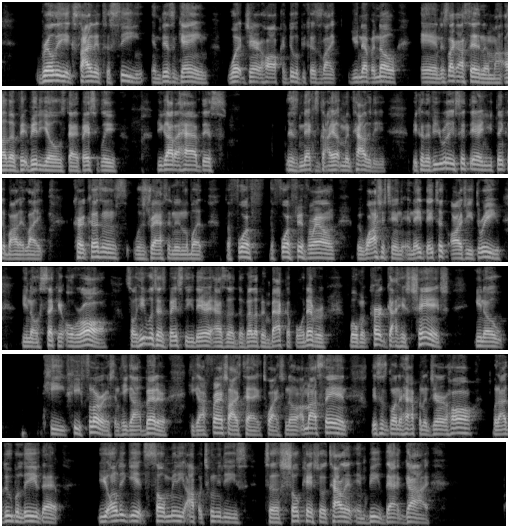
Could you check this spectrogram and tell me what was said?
really excited to see in this game what Jaren Hall can do because, like, you never know. And it's like I said in my other vi- videos that basically you got to have this this next guy up mentality because if you really sit there and you think about it, like Kirk Cousins was drafted in what the fourth, the fourth, fifth round with Washington, and they they took RG three, you know, second overall. So he was just basically there as a developing backup or whatever. But when Kirk got his chance, you know, he he flourished and he got better. He got franchise tag twice. You know, I'm not saying this is going to happen to Jaren Hall, but I do believe that you only get so many opportunities to showcase your talent and be that guy.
